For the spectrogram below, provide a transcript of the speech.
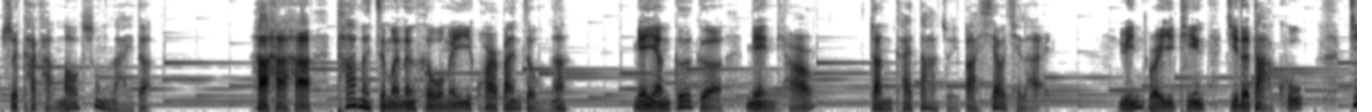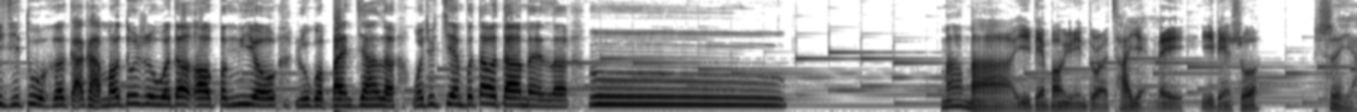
是卡卡猫送来的。哈哈哈，他们怎么能和我们一块儿搬走呢？绵羊哥哥，面条。张开大嘴巴笑起来，云朵儿一听，急得大哭：“吉吉兔和卡卡猫都是我的好朋友，如果搬家了，我就见不到他们了。”呜！妈妈一边帮云朵儿擦眼泪，一边说：“是呀，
